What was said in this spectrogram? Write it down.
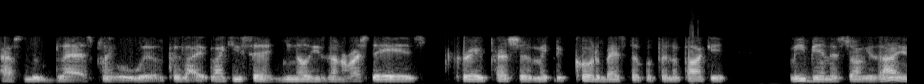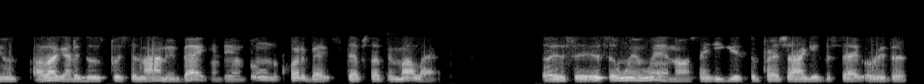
absolute blast playing with Will because like like you said, you know he's gonna rush the edge, create pressure, make the quarterback step up in the pocket. Me being as strong as I am, all I got to do is push the lineman back, and then boom, the quarterback steps up in my lap. So it's a it's a win win. You know I'm saying he gets the pressure, I get the sack, or either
